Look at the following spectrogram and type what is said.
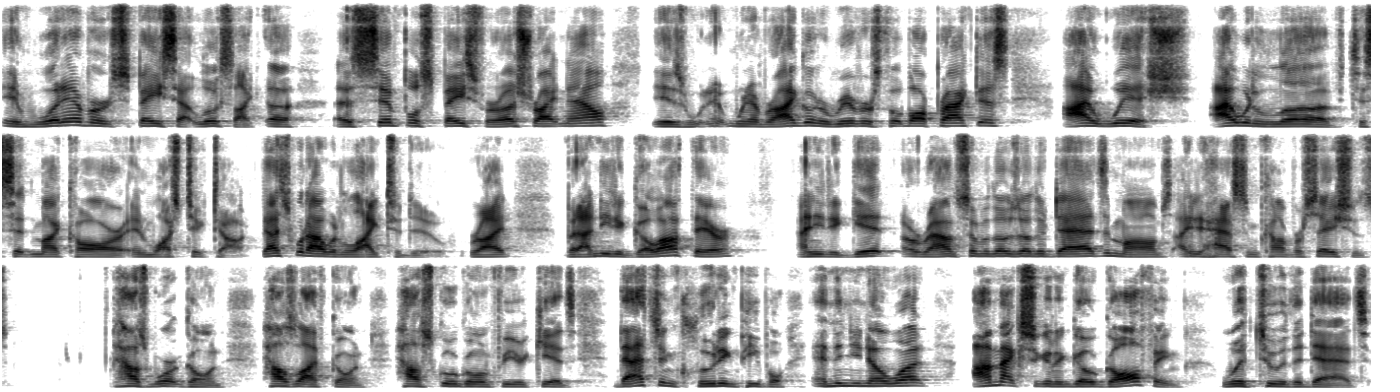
In whatever space that looks like. Uh, a simple space for us right now is whenever I go to Rivers football practice, I wish, I would love to sit in my car and watch TikTok. That's what I would like to do, right? But I need to go out there. I need to get around some of those other dads and moms. I need to have some conversations. How's work going? How's life going? How's school going for your kids? That's including people. And then you know what? I'm actually going to go golfing with two of the dads.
